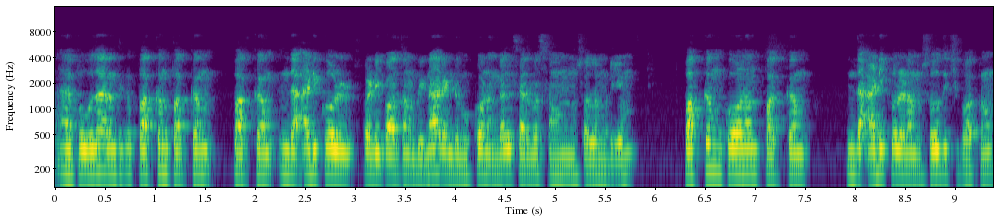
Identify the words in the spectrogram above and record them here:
இப்போ உதாரணத்துக்கு பக்கம் பக்கம் பக்கம் இந்த அடிக்கோல் படி பார்த்தோம் அப்படின்னா ரெண்டு முக்கோணங்கள் சர்வசமம்னு சொல்ல முடியும். பக்கம் கோணம் பக்கம் இந்த அடிக்கோலை நம்ம சோதிச்சு பார்த்தோம்.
